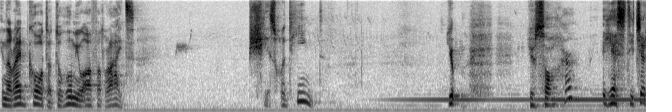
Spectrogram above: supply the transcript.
in the red quarter to whom you offered rites, she is redeemed. You. you saw her? Yes, teacher.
